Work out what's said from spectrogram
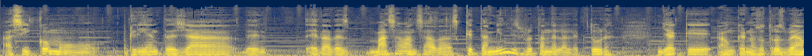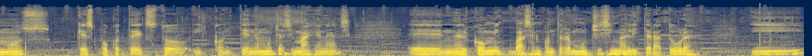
así como clientes ya de edades más avanzadas que también disfrutan de la lectura, ya que aunque nosotros veamos que es poco texto y contiene muchas imágenes, en el cómic vas a encontrar muchísima literatura y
